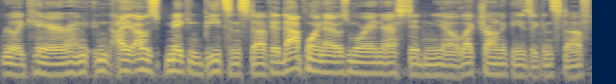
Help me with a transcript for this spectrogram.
really care. I, mean, I I was making beats and stuff at that point. I was more interested in you know electronic music and stuff.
